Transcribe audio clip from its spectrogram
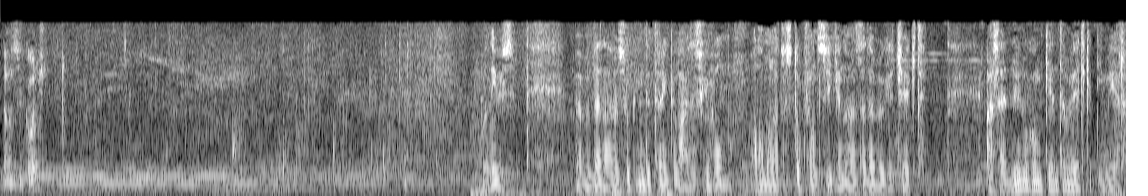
en een secondje. Wat nieuws? We hebben bij de huiszoeking de tranquilizers gevonden. Allemaal uit de stok van het ziekenhuis, dat hebben we gecheckt. Als hij nu nog ontkent, dan weet ik het niet meer.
